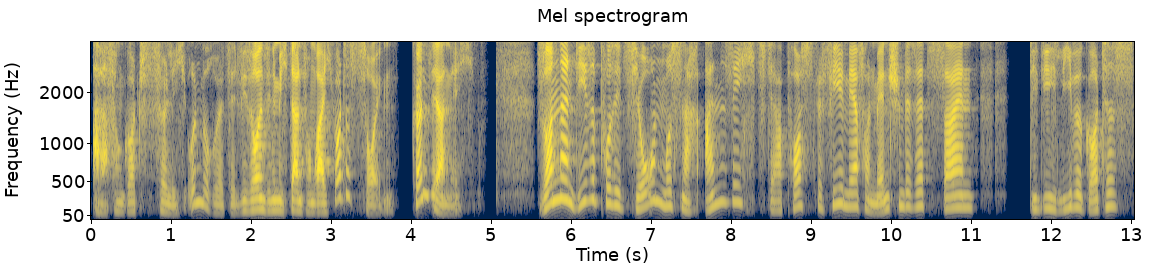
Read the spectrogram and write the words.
aber von Gott völlig unberührt sind. Wie sollen sie nämlich dann vom Reich Gottes zeugen? Können sie ja nicht. Sondern diese Position muss nach Ansicht der Apostel viel mehr von Menschen besetzt sein, die die Liebe Gottes,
